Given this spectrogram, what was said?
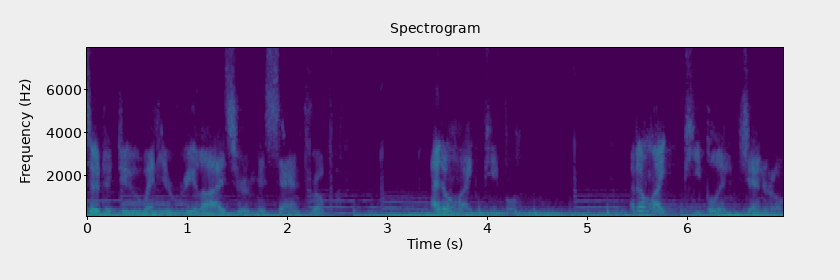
There to do when you realize you're a misanthrope? I don't like people. I don't like people in general.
